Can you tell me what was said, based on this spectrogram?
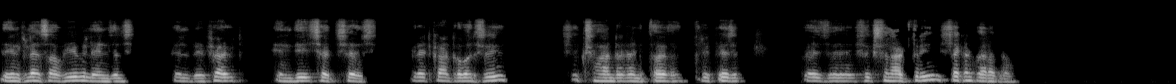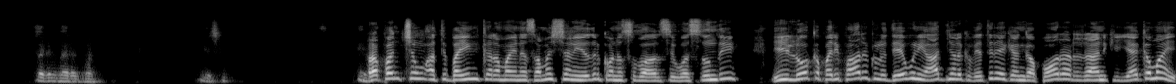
the influence of evil angels will be felt in these churches. Great controversy, 603 page, page uh, 603, second paragraph. Second paragraph. Yes. ప్రపంచం అతి భయంకరమైన సమస్యను ఎదుర్కొనవలసి వస్తుంది. ఈ లోక పరిపాలకులు దేవుని ఆజ్ఞలకు వ్యతిరేకంగా పోరాడడానికి ఏకమై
